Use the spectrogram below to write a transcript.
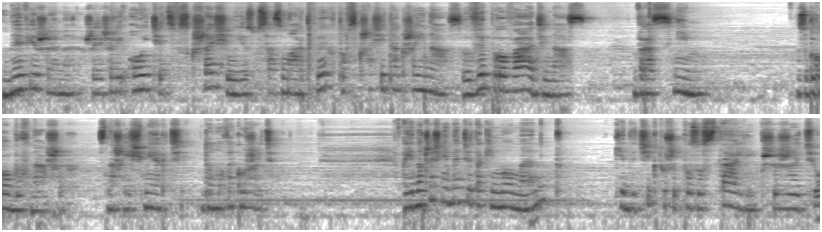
my wierzymy, że jeżeli Ojciec wskrzesił Jezusa z martwych, to wskrzesi także i nas, wyprowadzi nas wraz z Nim z grobów naszych, z naszej śmierci do nowego życia. A jednocześnie będzie taki moment, kiedy ci, którzy pozostali przy życiu,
